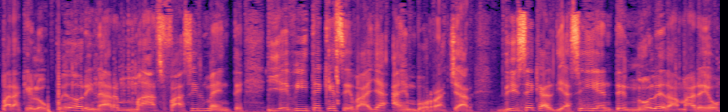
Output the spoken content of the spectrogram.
para que lo pueda orinar más fácilmente y evite que se vaya a emborrachar. Dice que al día siguiente no le da mareo,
